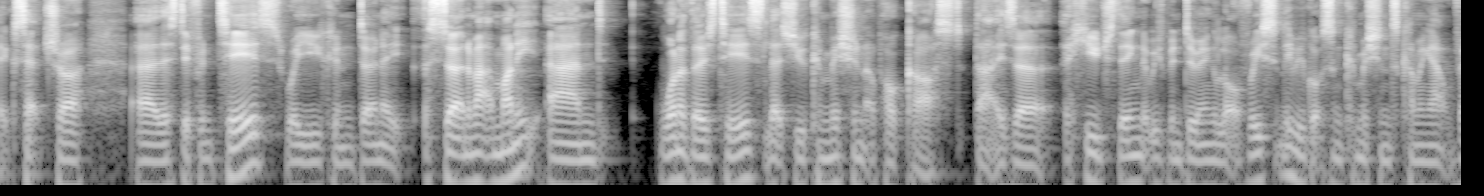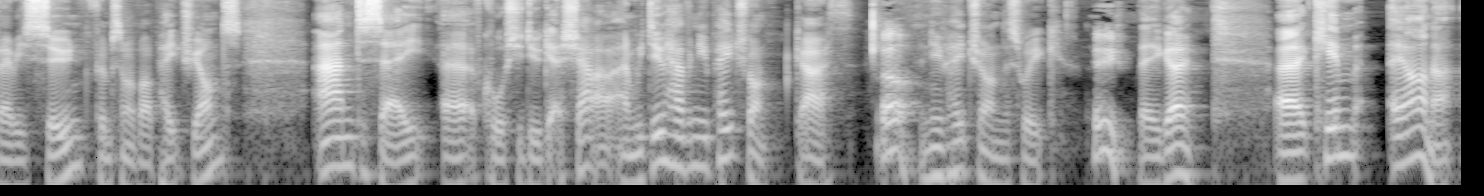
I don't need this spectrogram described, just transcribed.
etc. Uh, there's different tiers where you can donate a certain amount of money, and one of those tiers lets you commission a podcast. That is a, a huge thing that we've been doing a lot of recently. We've got some commissions coming out very soon from some of our Patreons. And to say, uh, of course, you do get a shout out. And we do have a new Patreon, Gareth. Oh, A new Patreon this week. There you go. Uh, Kim Ayana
